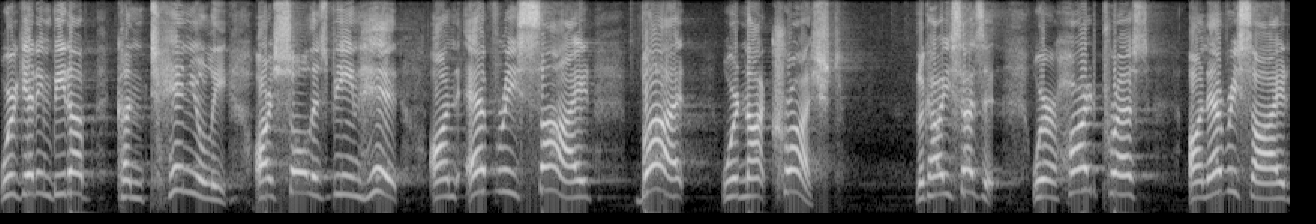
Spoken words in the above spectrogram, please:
We're getting beat up continually. Our soul is being hit on every side, but we're not crushed. Look how he says it. We're hard pressed on every side,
